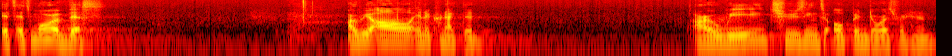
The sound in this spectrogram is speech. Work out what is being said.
it's, it's more of this. Are we all interconnected? Are we choosing to open doors for Him?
